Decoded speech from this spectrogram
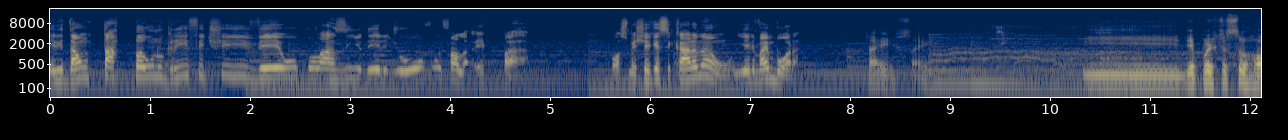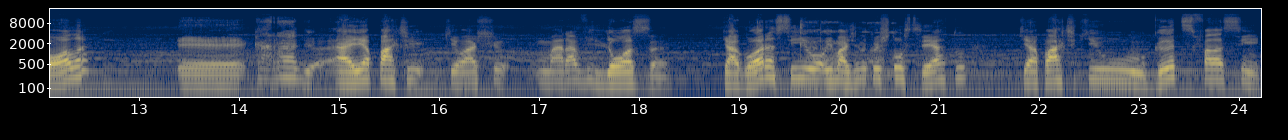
Ele dá um tapão no Griffith e vê o colarzinho dele de ovo e fala: Epa, posso mexer com esse cara não. E ele vai embora. Isso aí, isso aí. E depois que isso rola, é... caralho, aí a parte que eu acho maravilhosa, que agora sim eu imagino que eu estou certo, que é a parte que o Guts fala assim,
